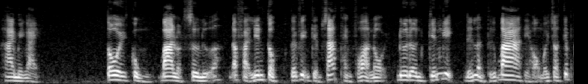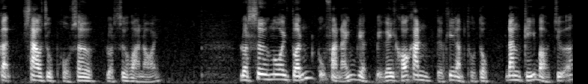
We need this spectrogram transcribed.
20 ngày. Tôi cùng ba luật sư nữa đã phải liên tục tới Viện Kiểm sát thành phố Hà Nội đưa đơn kiến nghị đến lần thứ ba thì họ mới cho tiếp cận sao chụp hồ sơ, luật sư Hòa nói. Luật sư Ngô Anh Tuấn cũng phản ánh việc bị gây khó khăn từ khi làm thủ tục, đăng ký bảo chữa,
